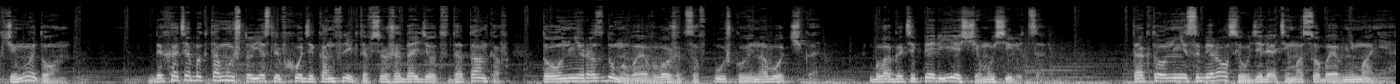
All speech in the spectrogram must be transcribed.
К чему это он? Да хотя бы к тому, что если в ходе конфликта все же дойдет до танков, то он не раздумывая вложится в пушку и наводчика. Благо теперь есть чем усилиться. Так-то он не собирался уделять им особое внимание.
